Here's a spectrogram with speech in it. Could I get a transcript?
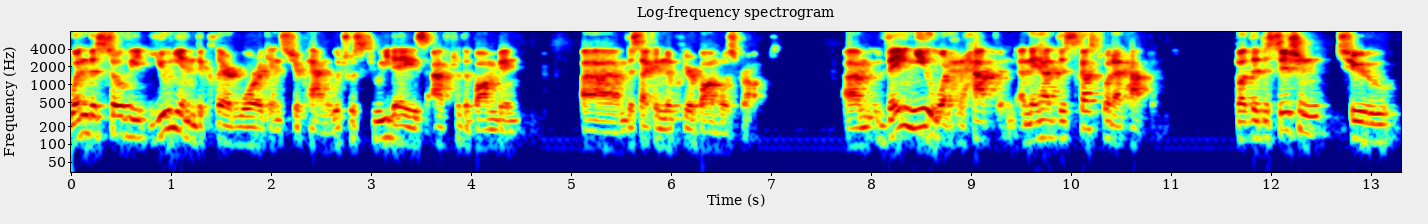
when the Soviet Union declared war against Japan, which was three days after the bombing, um, the second nuclear bomb was dropped. Um, they knew what had happened and they had discussed what had happened. But the decision to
